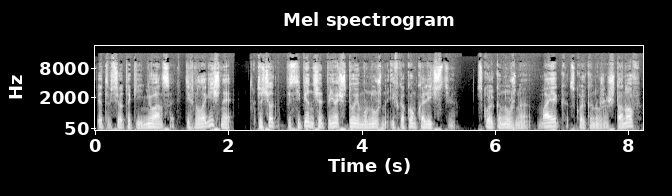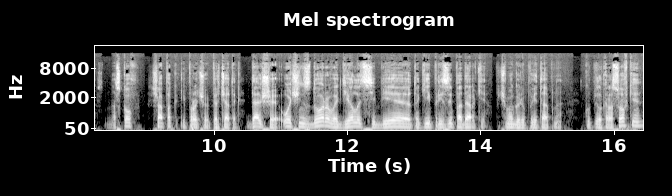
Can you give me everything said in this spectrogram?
это все такие нюансы технологичные. То есть человек постепенно начинает понимать, что ему нужно и в каком количестве сколько нужно маек, сколько нужно штанов, носков, шапок и прочего, перчаток. Дальше. Очень здорово делать себе такие призы-подарки. Почему я говорю поэтапно? Купил кроссовки,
